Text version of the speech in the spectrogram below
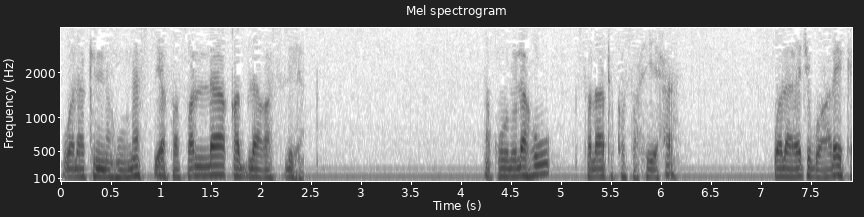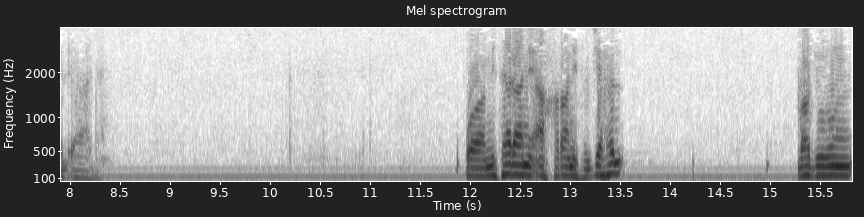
ولكنه نسي فصلى قبل غسلها. نقول له صلاتك صحيحة ولا يجب عليك الإعادة. ومثالان آخران في الجهل. رجل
